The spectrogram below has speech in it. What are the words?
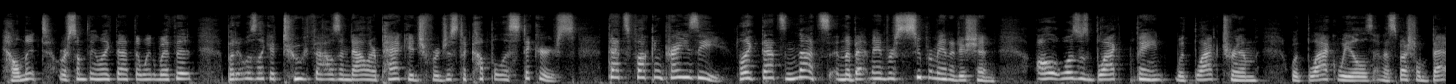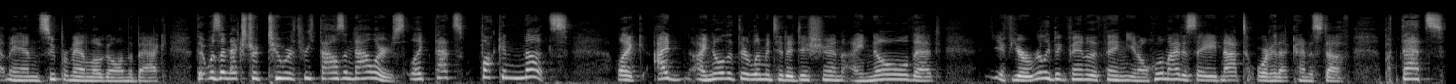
helmet or something like that that went with it, but it was like a $2,000 package for just a couple of stickers. That's fucking crazy. Like, that's nuts. And the Batman vs. Superman edition, all it was was black paint with black trim, with black wheels, and a special Batman Superman logo on the back that was an extra two or three thousand dollars. Like, that's fucking nuts. Like, I, I know that they're limited edition. I know that if you're a really big fan of the thing, you know, who am I to say not to order that kind of stuff? But that's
